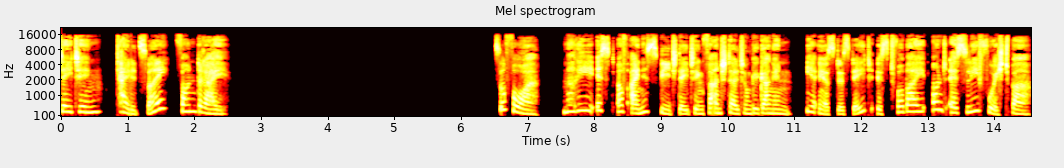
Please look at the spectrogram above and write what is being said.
Dating Teil 2 von 3 Zuvor. Marie ist auf eine Speed-Dating-Veranstaltung gegangen. Ihr erstes Date ist vorbei und es lief furchtbar.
